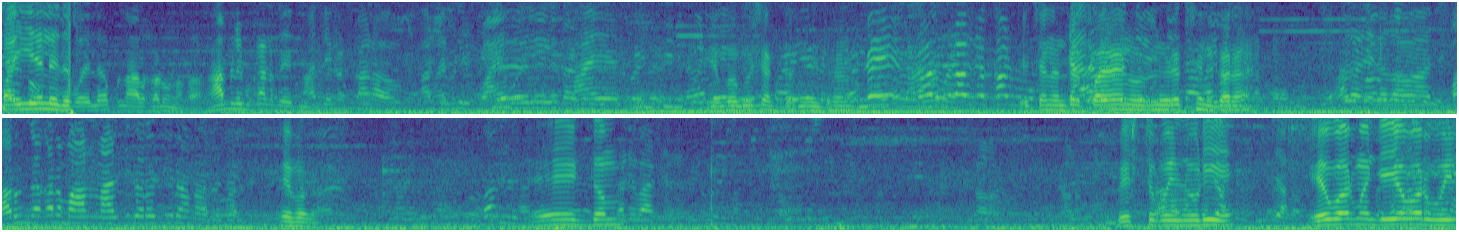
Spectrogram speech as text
पायी येले ते बैल नाल काढू नका. आपले काढता येते हे बघू शकतात मित्रांनो. त्याच्यानंतर पायांवर निरीक्षण करा. मारून नका ना मान नालची करायची राहणार हे बघा. हे एकदम बेस्ट बैलजोडी आहे. व्यवहार म्हणजे व्यवहार होईल.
